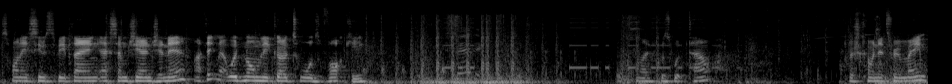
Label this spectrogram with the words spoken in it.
Swanee seems to be playing SMG Engineer. I think that would normally go towards Voki. Knife was whipped out. Push coming in through main.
